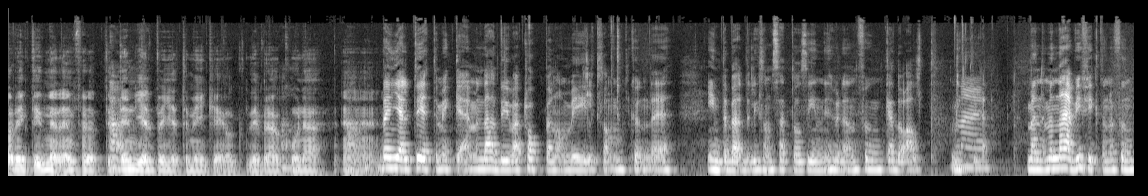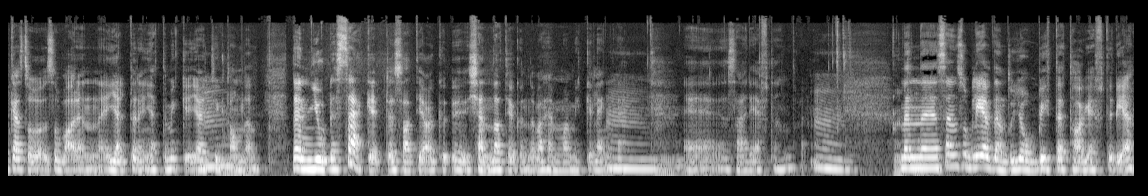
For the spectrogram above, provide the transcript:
På riktigt med den för att Ja. den hjälper jättemycket och det är bra att kunna Ja, eh, den hjälpte jättemycket men det hade ju varit toppen om vi liksom kunde inte behövde liksom sätta oss in i hur den funkade och allt. Men, men när vi fick den att funka så, så var den, hjälpte den jättemycket. Jag tyckte Mm. om den. Den gjorde säkert så att jag kände att jag kunde vara hemma mycket längre. Mm. Eh, så här i efterhand. Mm. Men eh, sen så blev det ändå jobbigt ett tag efter det.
